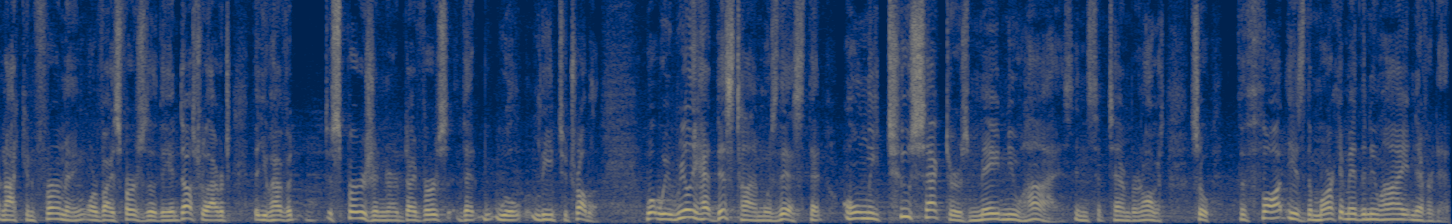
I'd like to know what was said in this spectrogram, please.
are not confirming, or vice versa, the industrial average, that you have a dispersion or diverse that will lead to trouble. What we really had this time was this that only two sectors made new highs in September and August. So the thought is the market made the new high, it never did.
